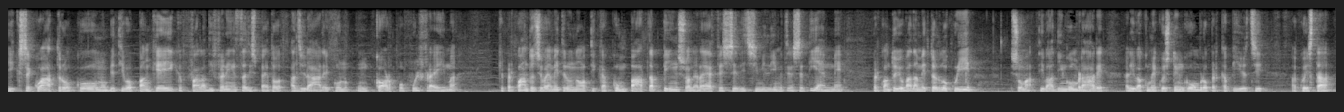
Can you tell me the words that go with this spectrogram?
X4 con obiettivo pancake fa la differenza rispetto a girare con un corpo full frame che per quanto ci vai a mettere un'ottica compatta penso all'RF 16 mm STM per quanto io vada a metterlo qui insomma ti va ad ingombrare arriva come questo ingombro per capirci a questa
